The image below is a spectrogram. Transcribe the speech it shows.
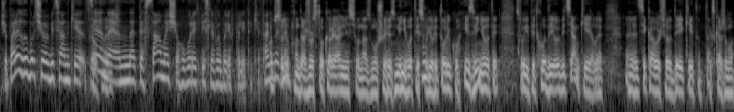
Що передвиборчі обіцянки це не, не те саме, що говорять після виборів політики. Так? Абсолютно, да, жорстока реальність вона змушує змінювати свою риторику і змінювати свої підходи і обіцянки. Але е, цікаво, що деякі тут, так скажемо,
